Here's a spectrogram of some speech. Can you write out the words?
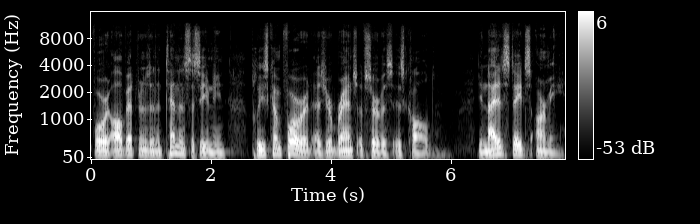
forward all veterans in attendance this evening. Please come forward as your branch of service is called. United States Army.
